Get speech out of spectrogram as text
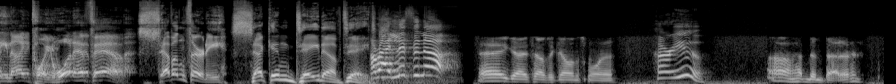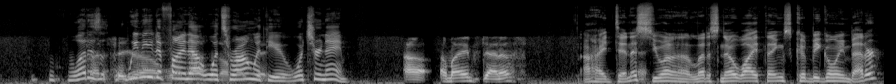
It's the K99.1 FM, 730. Second date update. All right, listen up. Hey guys, how's it going this morning? How are you? Oh, I've been better. What is? Trying to figure We need to what find out happened what's on my wrong with date. you. What's your name? Uh, uh, my name's Dennis. All right, Dennis, you want to let us know why things could be going better?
